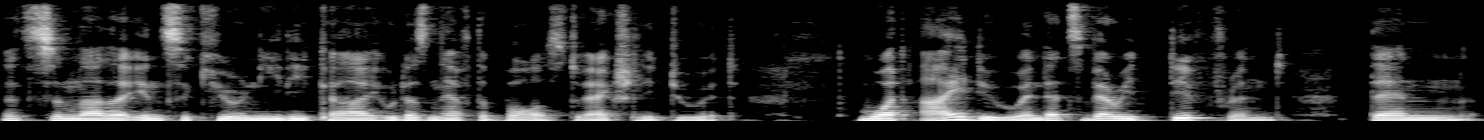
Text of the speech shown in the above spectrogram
it's another insecure, needy guy who doesn't have the balls to actually do it. What I do, and that's very different than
